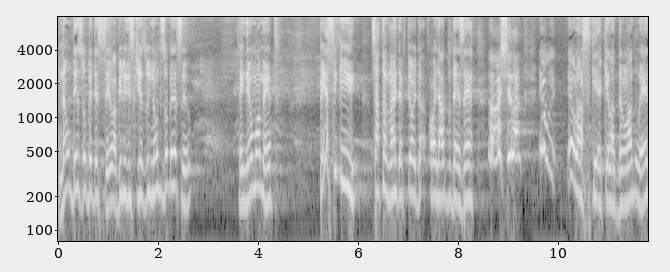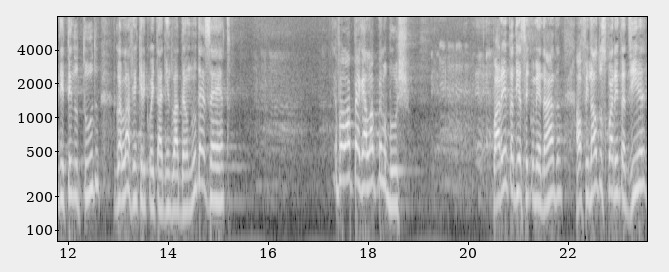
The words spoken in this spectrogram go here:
Não desobedeceu, a Bíblia diz que Jesus não desobedeceu, em nenhum momento. Pense que Satanás deve ter olhado no deserto. Oxe, lá, eu, eu lasquei aquele Adão lá no Éden, tendo tudo. Agora lá vem aquele coitadinho do Adão no deserto. Eu vou logo pegar logo pelo bucho. 40 dias sem comer nada. Ao final dos 40 dias,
